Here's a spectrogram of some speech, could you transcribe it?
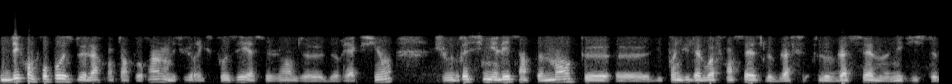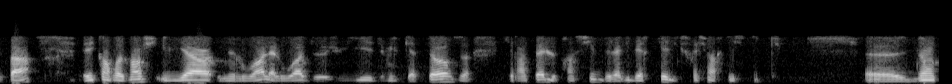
dès qu'on propose de l'art contemporain, on est toujours exposé à ce genre de, de réaction. Je voudrais signaler simplement que euh, du point de vue de la loi française, le, blasphème n'existe pas et qu'en revanche, il y a une loi, la loi de juillet 2014, qui rappelle le principe de la liberté d'expression artistique. Euh, donc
